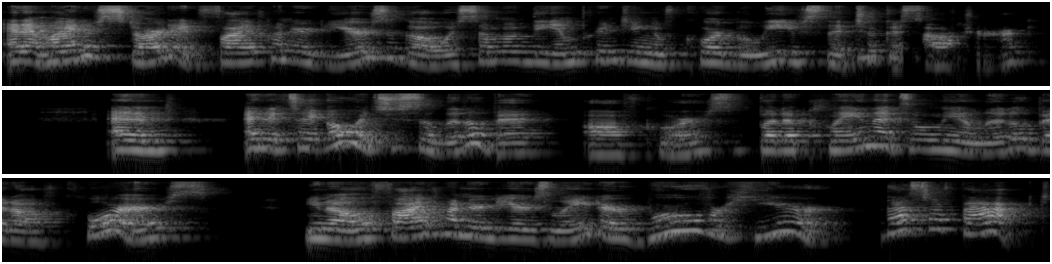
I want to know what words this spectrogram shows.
And it might have started 500 years ago with some of the imprinting of core beliefs that took us off track. And and it's like, oh, it's just a little bit off course. But a plane that's only a little bit off course you know, 500 years later, we're over here. That's a fact.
